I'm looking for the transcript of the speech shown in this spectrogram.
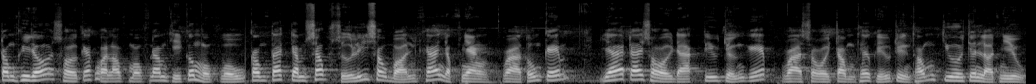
Trong khi đó, sồi cát Hòa Lộc một năm chỉ có một vụ, công tác chăm sóc xử lý sâu bệnh khá nhọc nhằn và tốn kém. Giá trái sồi đạt tiêu chuẩn ghép và sồi trồng theo kiểu truyền thống chưa chênh lệch nhiều.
